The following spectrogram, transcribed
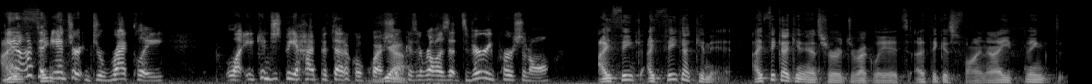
I don't have think, to answer it directly like it can just be a hypothetical question Yeah. because i realize that's very personal I think I think I can I think I can answer it directly. It's I think it's fine. And I think th-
